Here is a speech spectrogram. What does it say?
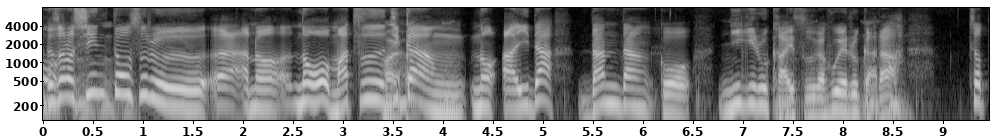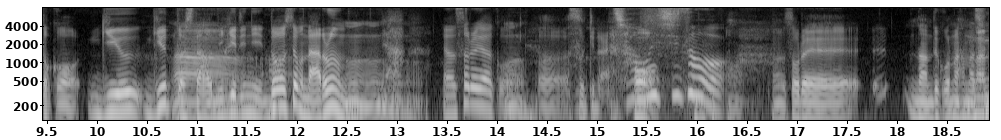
んでその浸透するああののを待つ時間の間だんだんこう握る回数が増えるからちょっとこうギュギュッとしたおにぎりにどうしてもなるんや。いやそれがこう、うん。好きだよ美味しそう。うんそれなんでこんな話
